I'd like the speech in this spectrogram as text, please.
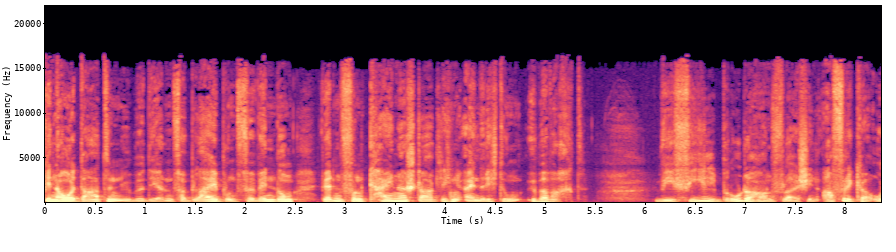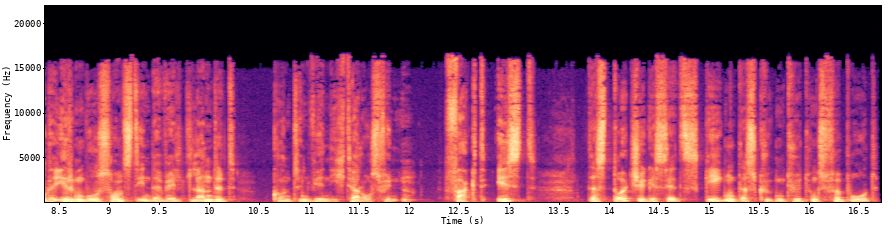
Genaue Daten über deren Verbleib und Verwendung werden von keiner staatlichen Einrichtung überwacht. Wie viel Bruderhahnfleisch in Afrika oder irgendwo sonst in der Welt landet, konnten wir nicht herausfinden. Fakt ist, das deutsche Gesetz gegen das Kükentötungsverbot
